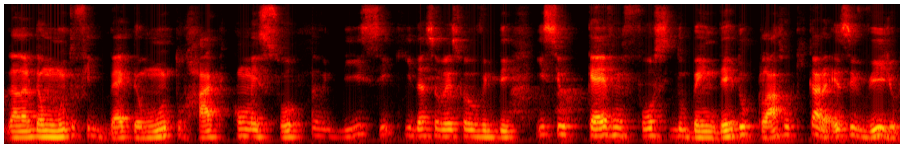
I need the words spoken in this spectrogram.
a galera deu muito feedback, deu muito hype, começou. Eu disse que dessa vez foi o vídeo de e se o Kevin fosse do bem desde o clássico, que cara, esse vídeo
